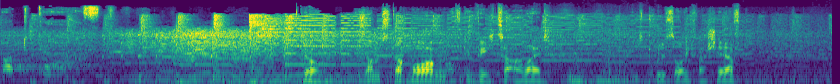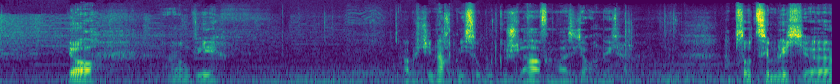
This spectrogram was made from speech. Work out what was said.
Podcast. Jo, Samstagmorgen auf dem Weg zur Arbeit. Ich grüße euch verschärft. Ja, irgendwie habe ich die Nacht nicht so gut geschlafen, weiß ich auch nicht. Hab so ziemlich äh,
